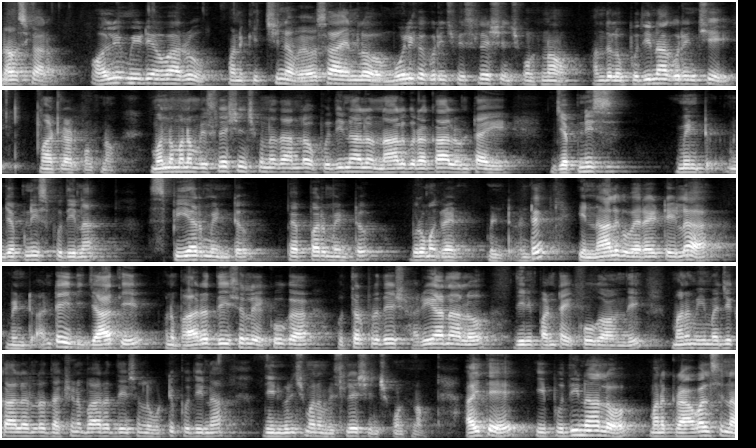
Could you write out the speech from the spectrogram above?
నమస్కారం. ఆలీ మీడియా వారు మనకిచ్చిన వ్యవసాయంలో మూలిక గురించి విశ్లేషించుకుంటున్నాం. అందులో పుదీనా గురించి మాట్లాడుకుంటున్నాం. మొన్న మనం విశ్లేషించుకున్న దానిలో పుదీనాలో నాలుగు రకాలు ఉంటాయి. జపనీస్ మింట్ జపనీస్ పుదీనా స్పియర్ మింట్ పెప్పర్ మింట్ బ్రోమగ్రాంట్ మింట్. అంటే ఈ నాలుగు వెరైటీల మింట్ అంటే ఇది జాతి మన భారతదేశంలో ఎక్కువగా ఉత్తరప్రదేశ్ హర్యానాలో దీని పంట ఎక్కువగా ఉంది. మనం ఈ మధ్యకాలంలో దక్షిణ భారతదేశంలో ఉట్టి పుదీనా దీని గురించి మనం విశ్లేషించుకుంటున్నాం. అయితే ఈ పుదీనాలో మనకు రావాల్సిన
